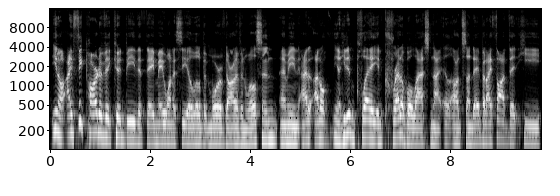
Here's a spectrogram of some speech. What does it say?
You know, I think part of it could be that they may want to see a little bit more of Donovan Wilson. I mean, I, I don't, you know, he didn't play incredible last night uh, on Sunday, but I thought that he,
